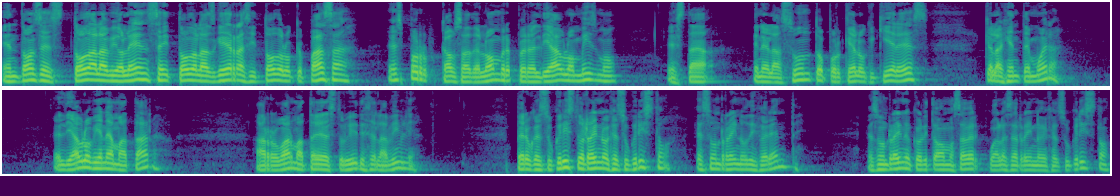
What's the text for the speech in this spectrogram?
Entonces, toda la violencia y todas las guerras y todo lo que pasa es por causa del hombre, pero el diablo mismo está en el asunto porque lo que quiere es que la gente muera. El diablo viene a matar, a robar, matar y a destruir, dice la Biblia. Pero Jesucristo, el reino de Jesucristo, es un reino diferente. Es un reino que ahorita vamos a ver cuál es el reino de Jesucristo.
